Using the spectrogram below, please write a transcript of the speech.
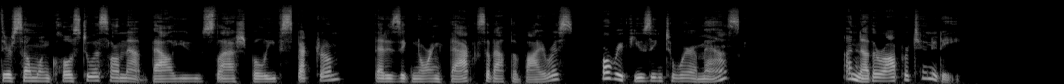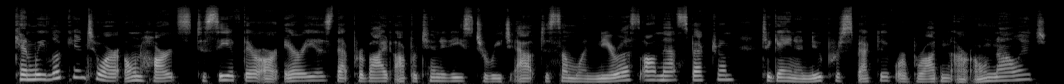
there someone close to us on that value slash belief spectrum that is ignoring facts about the virus or refusing to wear a mask? Another opportunity. Can we look into our own hearts to see if there are areas that provide opportunities to reach out to someone near us on that spectrum to gain a new perspective or broaden our own knowledge?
